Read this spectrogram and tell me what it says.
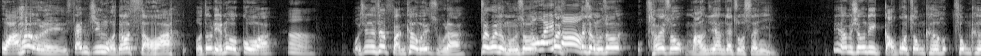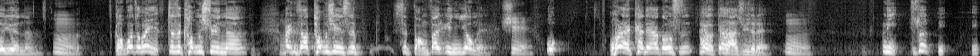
瓦赫嘞，三军我都熟啊，我都联络过啊。嗯。我现在在反客为主啦，所以为什么我们说为为什么说才会说马文君他们在做生意？因为他们兄弟搞过中科中科院呢，嗯，搞过中科就是通讯呢。哎，你知道通讯是是广泛运用哎，是。我我后来看那家公司还有调查局的嘞，嗯，你就说你你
